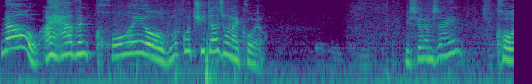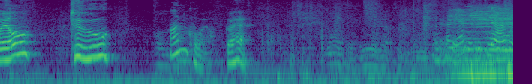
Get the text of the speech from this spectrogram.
No, I haven't coiled. Look what she does when I coil. You see what I'm saying? Coil to uncoil. Go ahead. Okay, yeah? No,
